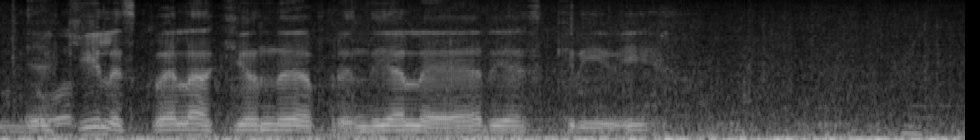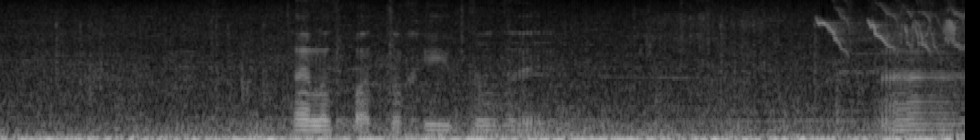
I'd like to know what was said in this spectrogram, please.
donde Y vos- aquí la escuela, aquí donde aprendí a leer y a escribir. Están los patojitos. eh. Ah,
